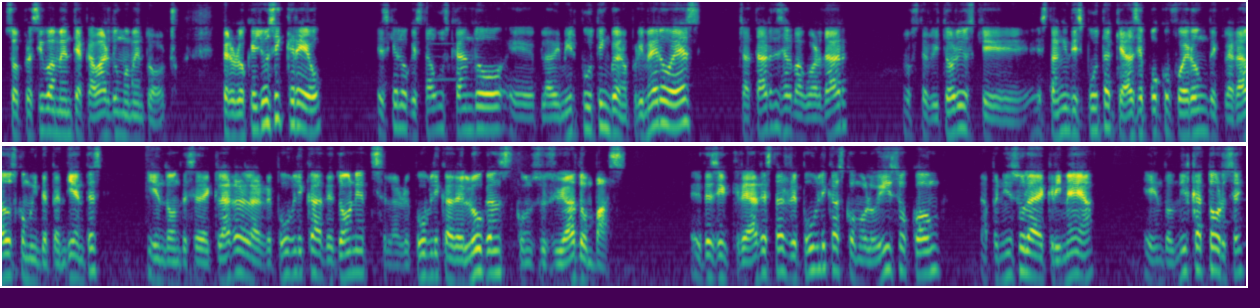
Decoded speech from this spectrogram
sorpresivamente acabar de un momento a otro. Pero lo que yo sí creo es que lo que está buscando eh, Vladimir Putin, bueno, primero es tratar de salvaguardar los territorios que están en disputa, que hace poco fueron declarados como independientes, y en donde se declara la República de Donetsk, la República de Lugansk con su ciudad Donbass. Es decir, crear estas repúblicas como lo hizo con la península de Crimea en 2014,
